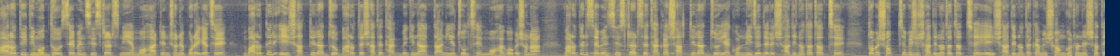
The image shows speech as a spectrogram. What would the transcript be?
ভারত ইতিমধ্যে সেভেন সিস্টার্স নিয়ে মহা টেনশনে পড়ে গেছে। ভারতের এই সাতটি রাজ্য ভারতের সাথে থাকবে কিনা তা নিয়ে চলছে মহা গবেষণা। ভারতের সেভেন সিস্টার্সে থাকা সাতটি রাজ্যই এখন নিজেদের স্বাধীনতা চাচ্ছে। তবে সবচেয়ে বেশি স্বাধীনতা চাচ্ছে এই স্বাধীনতাকামী সংগঠনের সাথে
